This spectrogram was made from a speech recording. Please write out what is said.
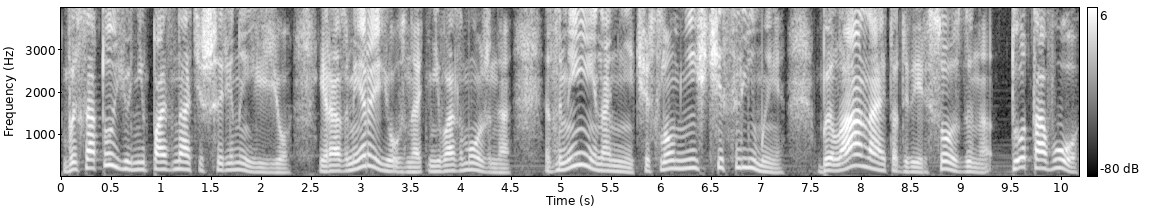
Высоту ее не познать и ширины ее, и размеры ее узнать невозможно. Змеи на ней числом неисчислимые. Была она, эта дверь, создана до того,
